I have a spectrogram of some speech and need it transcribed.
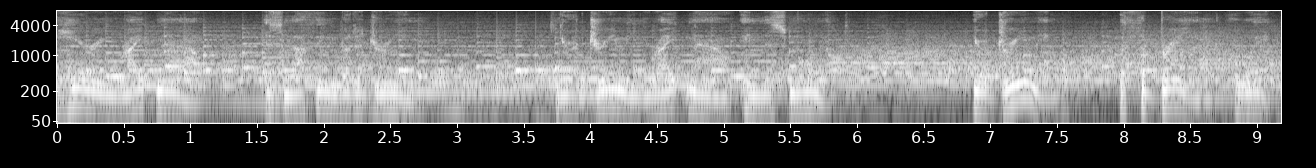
hearing right now is nothing but a dream. You're dreaming right now in this moment. You're dreaming with the brain awake.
